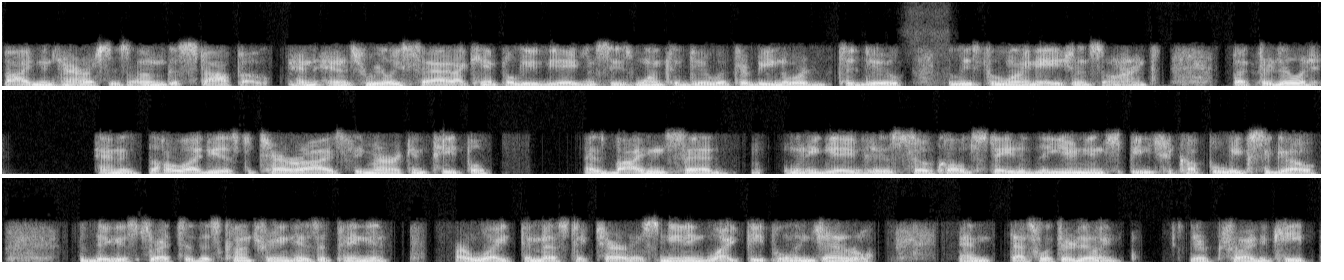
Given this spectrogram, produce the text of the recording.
Biden and Harris's own Gestapo. And, and it's really sad. I can't believe the agencies want to do what they're being ordered to do. At least the line agents aren't. But they're doing it. And it, the whole idea is to terrorize the American people. As Biden said when he gave his so called State of the Union speech a couple weeks ago, the biggest threat to this country, in his opinion, are white domestic terrorists, meaning white people in general. And that's what they're doing. They're trying to keep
